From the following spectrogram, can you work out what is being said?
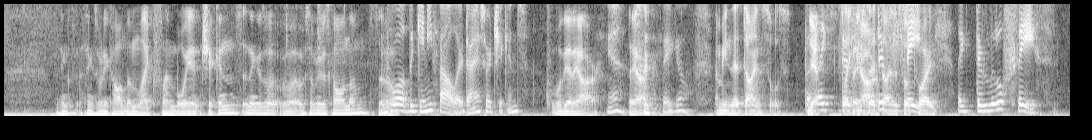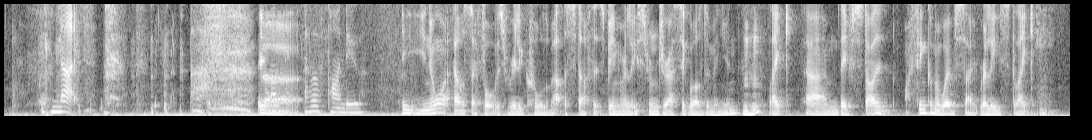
I think I think somebody called them like flamboyant chickens. I think is what, what somebody was calling them. So well, Well, the guinea fowl are dinosaur chickens. Well, yeah, they are. Yeah, They are. There you go. I mean, they're dinosaurs. But Yes, like, it's their, like you said their dinosaur face, twice. like their little face, is nuts. I, Uh, love, I love Pondu. You know what else I thought was really cool about the stuff that's being released from Jurassic World Dominion? Mhm. Like, um, they've started, I think, on a website released like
